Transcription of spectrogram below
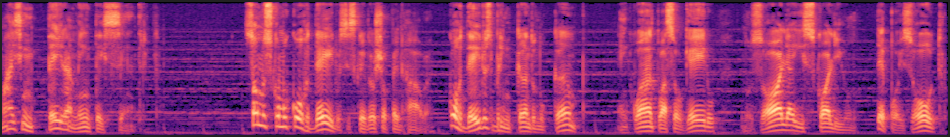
mas inteiramente excêntrica. Somos como cordeiros, escreveu Schopenhauer, cordeiros brincando no campo, enquanto o açougueiro nos olha e escolhe um, depois outro.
